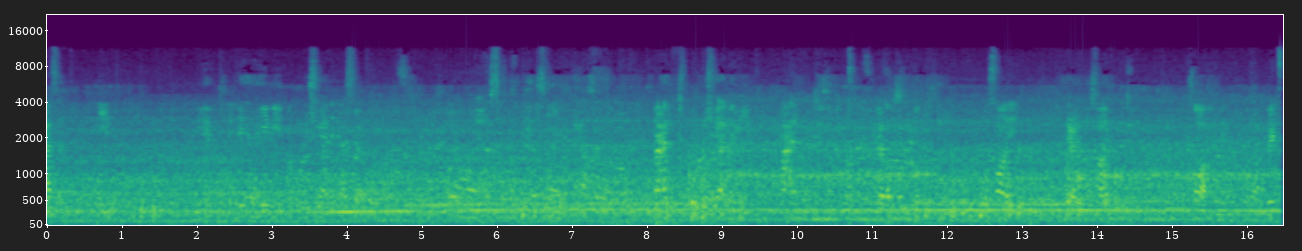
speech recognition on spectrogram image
حسن. مين مين اللي هي مين؟ شو يعني حسن حسن ما عندك كل شيء امامي ما عندك لا تطلب وصايد يعني وصايد صح بيت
